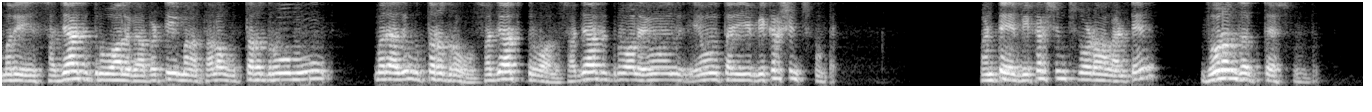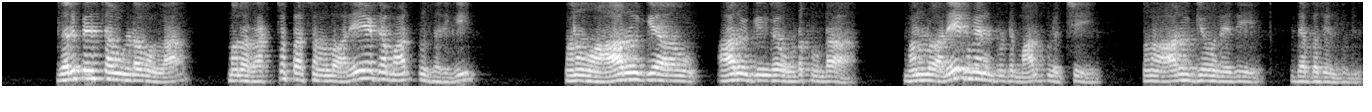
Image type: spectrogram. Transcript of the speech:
మరి సజాతి ధ్రువాలు కాబట్టి మన తల ఉత్తర ధ్రువము మరి అది ఉత్తర ధ్రువం సజాతి ధ్రువాలు. సజాతి ధ్రువాలు ఏమై ఏమవుతాయి? వికర్షించుకుంటాయి. అంటే వికర్షించుకోవడం వల్ల అంటే దూరం జరిపేస్తుంటుంది జరిపేస్తూ ఉండడం వల్ల మన రక్త ప్రసరణలో అనేక మార్పులు జరిగి మనం ఆరోగ్య ఆరోగ్యంగా ఉండకుండా మనలో అనేకమైనటువంటి మార్పులు వచ్చి మన ఆరోగ్యం అనేది దెబ్బతింటుంది.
